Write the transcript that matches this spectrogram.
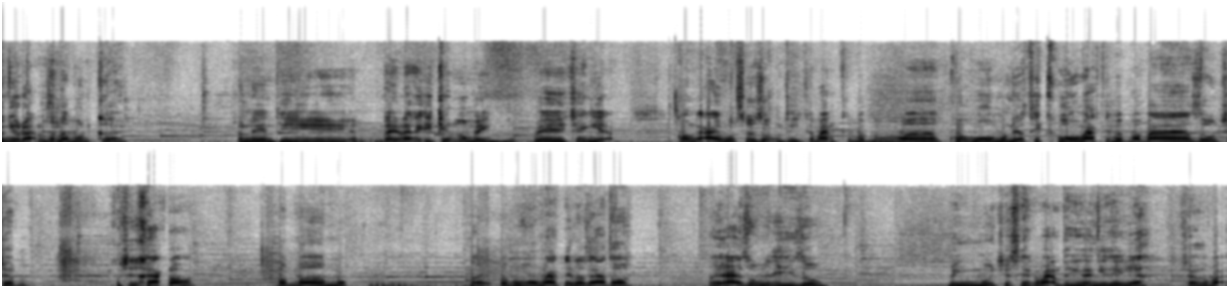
có nhiều đoạn rất là buồn cười. Cho nên thì đấy là cái ý kiến của mình về trải nghiệm. Còn ai muốn sử dụng thì các bạn cứ bấm ờ, của Google. Nếu thích Google Maps thì bấm vào ba dấu chấm. Có chữ khác đó. Bấm vào mục, đấy, bấm Google Maps thì nó ra thôi. Đấy, ai dùng cái gì thì dùng. Mình muốn chia sẻ các bạn tình hình là như thế nhé chào các bạn.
